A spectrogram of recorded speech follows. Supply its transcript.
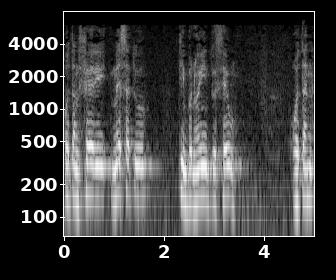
Όταν φέρει μέσα του την πνοή του Θεού όταν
